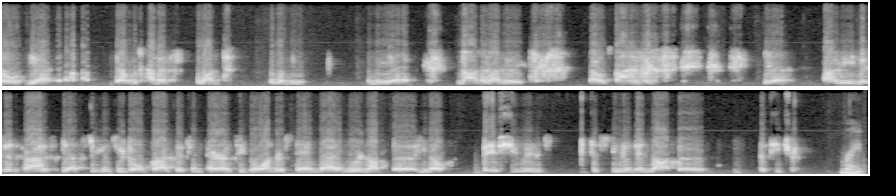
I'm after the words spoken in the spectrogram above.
so yeah, uh, that was kind of blunt. Let me let me uh, not elaborate. That was yeah. I mean, just, just yeah, students who don't practice and parents who don't understand that we're not the, you know, the issue is the student and not the the teacher. Right.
